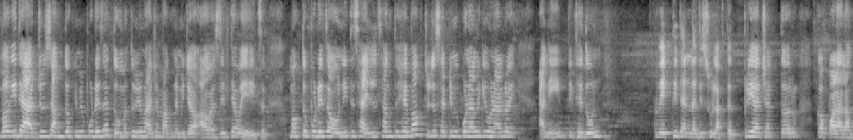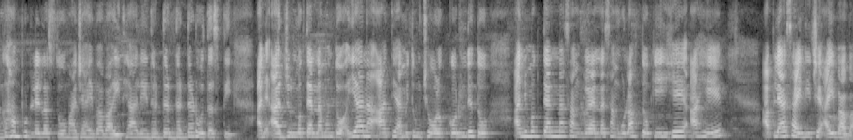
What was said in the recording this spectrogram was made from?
मग इथे अर्जुन सांगतो की मी पुढे जातो. मग तुम्ही माझ्या मागणं मी जेव्हा आवाज देईल तेव्हा यायचं. मग तो पुढे जाऊन इथे सायलीला सांगतो हे बघ तुझ्यासाठी मी कोणाला घेऊन आलो आहे आणि तिथे दोन व्यक्ती त्यांना दिसू लागतात. प्रियाच्या तर कपाळाला घाम फुटलेला असतो. माझे आई बाबा इथे आले धडधड धडधड होत असती. आणि अर्जुन मग त्यांना म्हणतो या ना आत या आम्ही तुमची ओळख करून देतो. आणि मग त्यांना सगळ्यांना सांगू लागतो की हे आहे आपल्या सायलीचे आई बाबा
